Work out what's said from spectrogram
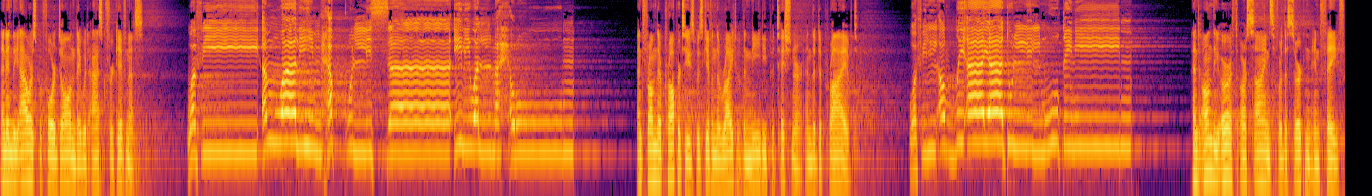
And in the hours before dawn, they would ask forgiveness. And from their properties was given the right of the needy petitioner and the deprived. وفي الأرض آيات للموقنين And on the earth are signs for the certain in faith,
